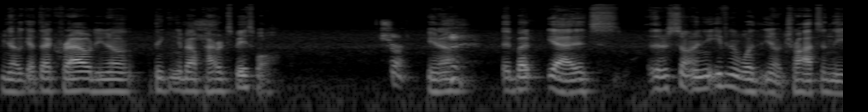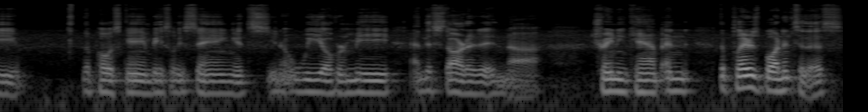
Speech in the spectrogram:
you know get that crowd you know thinking about Pirates baseball. Sure. You know, but yeah, it's there's so and even with you know Trotz in the the post game basically saying it's you know we over me, and this started in uh, training camp, and the players bought into this.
